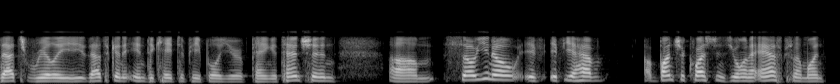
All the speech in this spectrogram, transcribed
that's really, that's going to indicate to people you're paying attention. Um, so, you know, if, if you have a bunch of questions you want to ask someone,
